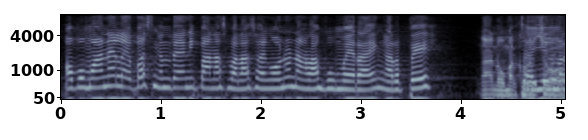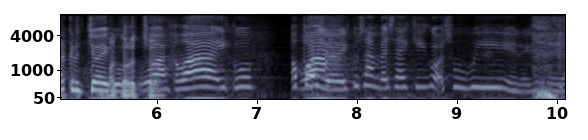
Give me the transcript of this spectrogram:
Apa maneh lek pas ngenteni panas-panasan ngono nang lampu merah ngarepe Nganu Margorejo. Giant Margorejo iku. Margorejo. Wah. Wah, iku apa ya? Iku sampai saiki kok suwi ngene gitu ya.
